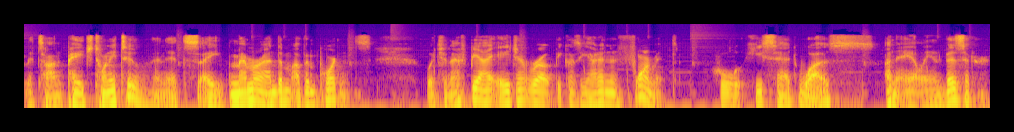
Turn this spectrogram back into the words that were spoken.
it's on page 22, and it's a memorandum of importance, which an FBI agent wrote because he had an informant who he said was an alien visitor,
